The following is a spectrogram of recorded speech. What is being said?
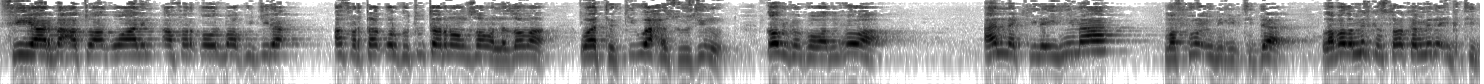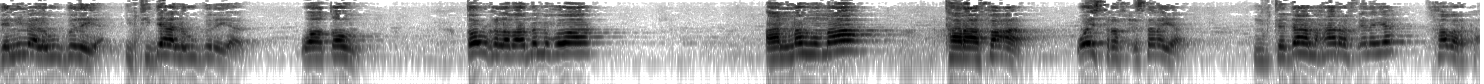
Fiihi arbacatu aqwaalin afar qowl baa ku jira. Afartaa qowl kutubta on ku soo marnay sooma waa tadki waa xasuusinun qowlka koowaad muxuu aha ana kilayhimaa marfuucun bilibtida labada mid kastoo kamida ibtidanima lagu godaya ibtidaha lagu godaya waa qowl. Qowlka labaadna muxuu ah anahumaa taraafaca way israfcisanayaan mubtadaha maxaa rafcinaya khabarka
